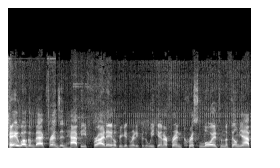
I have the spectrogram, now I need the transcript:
Hey, welcome back, friends, and happy Friday. Hope you're getting ready for the weekend. Our friend Chris Lloyd from the Film Yap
